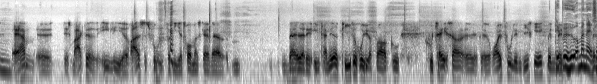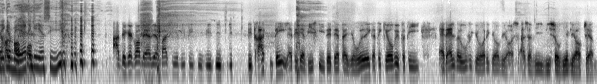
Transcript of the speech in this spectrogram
mm. af ham. Øh, det smagte egentlig redselsfuldt, fordi jeg tror, man skal være hvad hedder det, inkarneret piberyger for at kunne kunne tage så øh, røgfuld en whisky. Ikke? Men, det behøver man altså ikke at være, det kan jeg sige. ja, det kan godt være. Jeg vil bare sige, at vi, vi, vi, vi, vi, vi drak en del af det der whisky i den der periode, ikke? og det gjorde vi, fordi at alt, hvad Uffe gjorde, det gjorde vi også. Altså, vi, vi så virkelig op til ham.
